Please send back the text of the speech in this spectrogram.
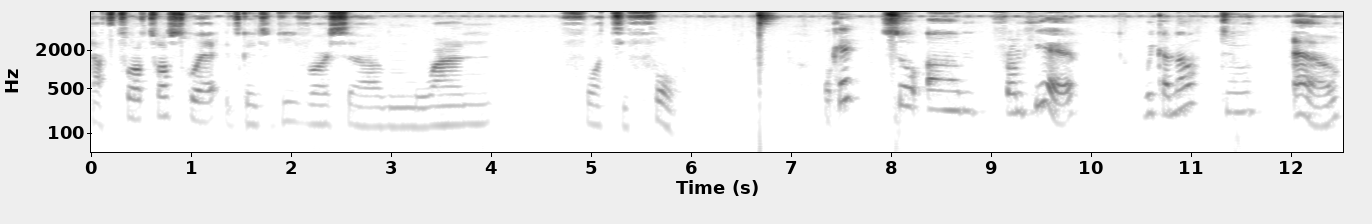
that's 12, 12 squared, it's going to give us um, 144. Okay, so um, from here, we can now do L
